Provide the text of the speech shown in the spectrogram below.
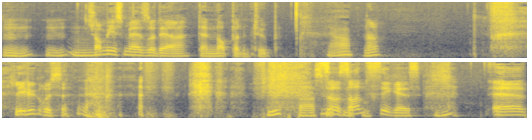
Mhm, mhm. Mhm. Schommi ist mehr so der, der Noppen-Typ. Ja. Ne? Liebe Grüße. Ja. Viel Spaß. So, sonstiges. Mhm. Äh,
